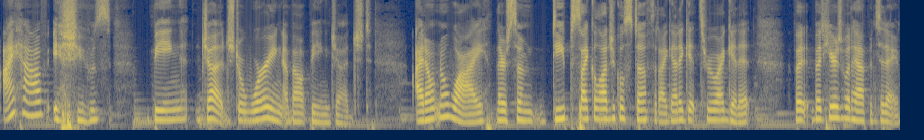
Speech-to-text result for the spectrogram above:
I have issues being judged or worrying about being judged. I don't know why. There's some deep psychological stuff that I got to get through. I get it. But but here's what happened today.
